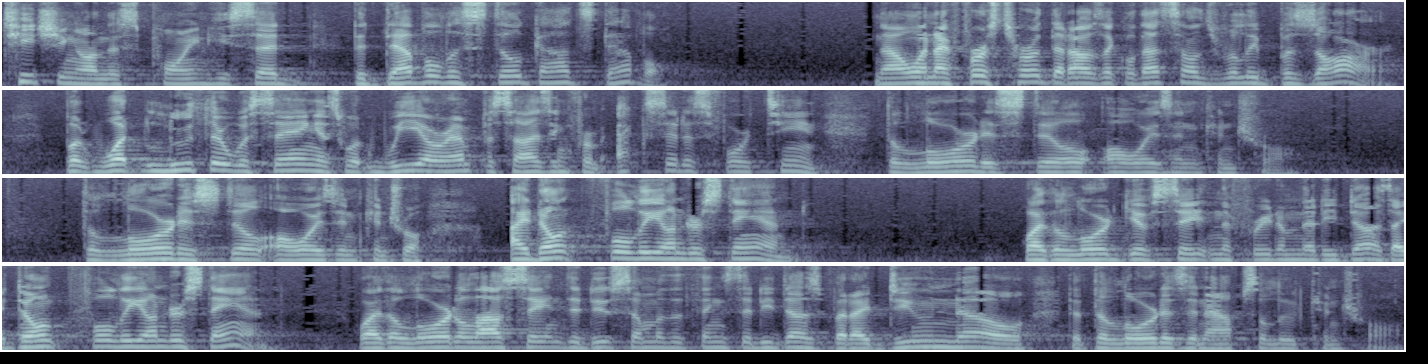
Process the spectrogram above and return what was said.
teaching on this point, he said, The devil is still God's devil. Now, when I first heard that, I was like, well, that sounds really bizarre. But what Luther was saying is what we are emphasizing from Exodus 14 the Lord is still always in control. The Lord is still always in control. I don't fully understand why the Lord gives Satan the freedom that he does. I don't fully understand why the Lord allows Satan to do some of the things that he does, but I do know that the Lord is in absolute control.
